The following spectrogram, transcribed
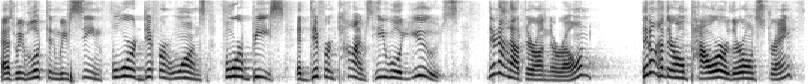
As we've looked and we've seen four different ones, four beasts at different times, he will use. They're not out there on their own, they don't have their own power or their own strength.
